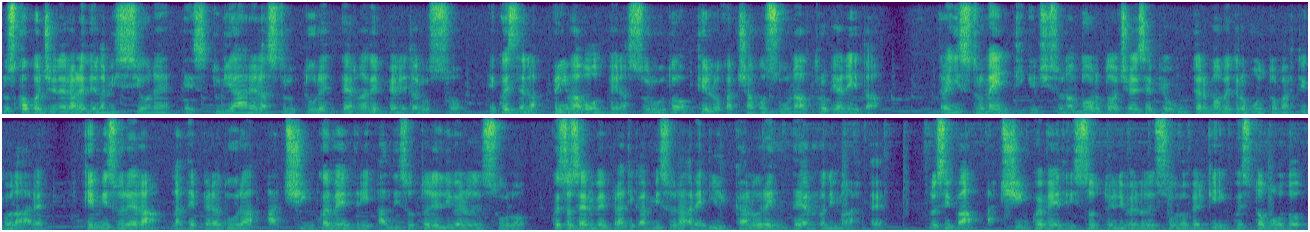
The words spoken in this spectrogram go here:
Lo scopo generale della missione è studiare la struttura interna del pianeta rosso e questa è la prima volta in assoluto che lo facciamo su un altro pianeta. Tra gli strumenti che ci sono a bordo c'è ad esempio un termometro molto particolare che misurerà la temperatura a 5 metri al di sotto del livello del suolo. Questo serve in pratica a misurare il calore interno di Marte lo si fa a 5 metri sotto il livello del suolo perché in questo modo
